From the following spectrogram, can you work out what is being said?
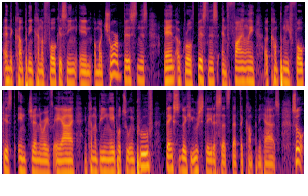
and the company kind of focusing in a mature business and a growth business. And finally, a company focused in generative AI and kind of being able to improve thanks to the huge data sets that the company has. So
